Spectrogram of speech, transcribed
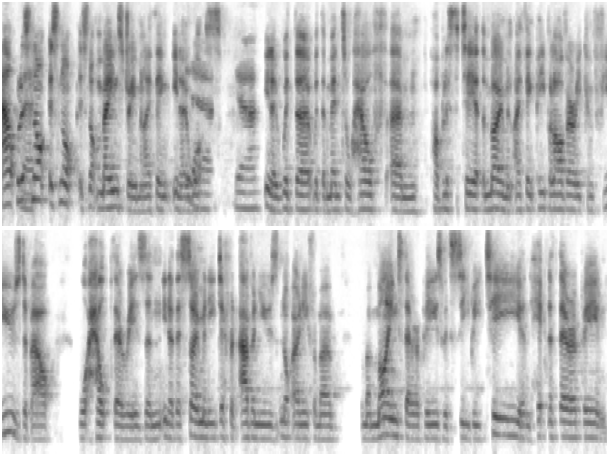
out well, there. it's not it's not it's not mainstream, and I think you know yeah. what's yeah you know with the with the mental health um, publicity at the moment, I think people are very confused about what help there is. And you know there's so many different avenues not only from a from a mind therapies with CBT and hypnotherapy and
